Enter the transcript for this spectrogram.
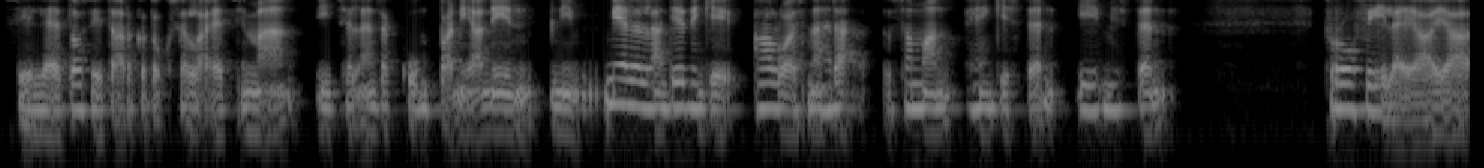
sille tosi tarkoituksella etsimään itsellensä kumppania, niin, niin mielellään tietenkin haluaisi nähdä samanhenkisten ihmisten profiileja ja,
